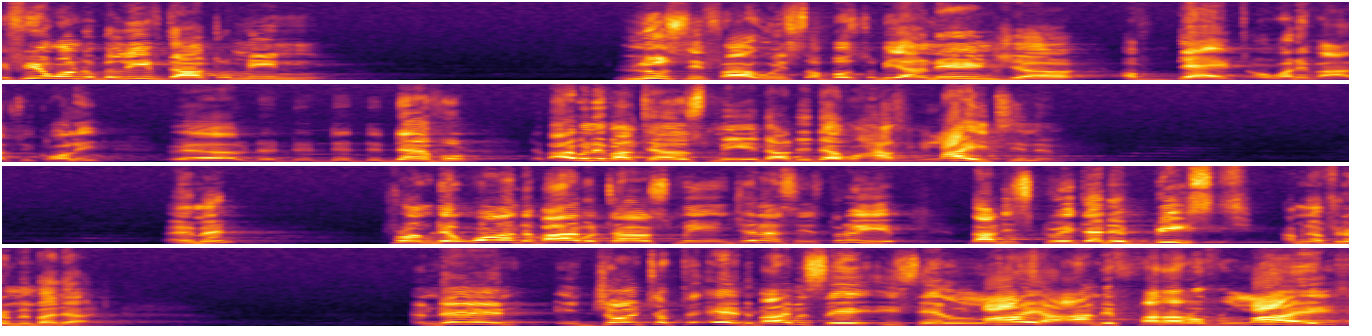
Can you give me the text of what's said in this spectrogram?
if you want to believe that to mean Lucifer, who is supposed to be an angel of death or whatever as you call it, uh, the, the, the, the devil, the Bible never tells me that the devil has light in him. Amen. From the one, the Bible tells me in Genesis 3 that he's created a beast. I mean, if you remember that. And then in John chapter 8, the Bible says he's a liar and the father of lies.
